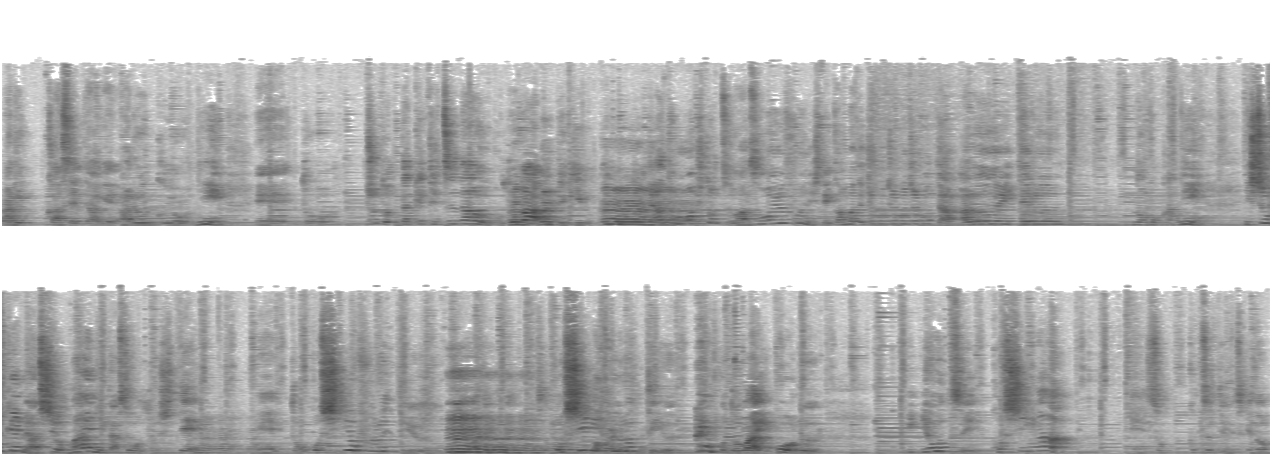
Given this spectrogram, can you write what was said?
歩かせてあげ歩くように、えーと、ちょっとだけ手伝うことができるということであともう一つはそういうふうにして頑張ってちょこちょこちょこって歩いてるのほかに一生懸命足を前に出そうとして、えーと、お尻を振るっていう、お尻振るっていうことはイコール腰椎腰が、えー、側屈っていうんですけど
